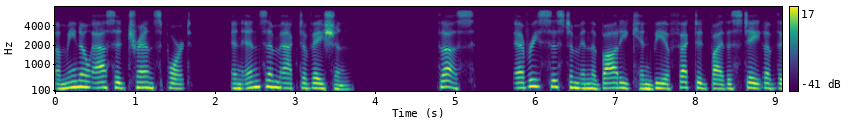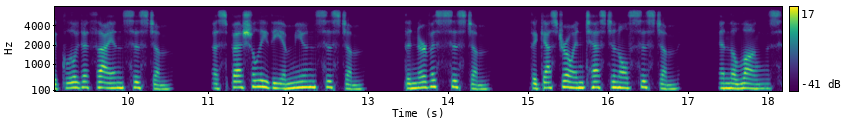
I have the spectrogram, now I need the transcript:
amino acid transport, and enzyme activation. Thus, every system in the body can be affected by the state of the glutathione system, especially the immune system, the nervous system, the gastrointestinal system, and the lungs,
